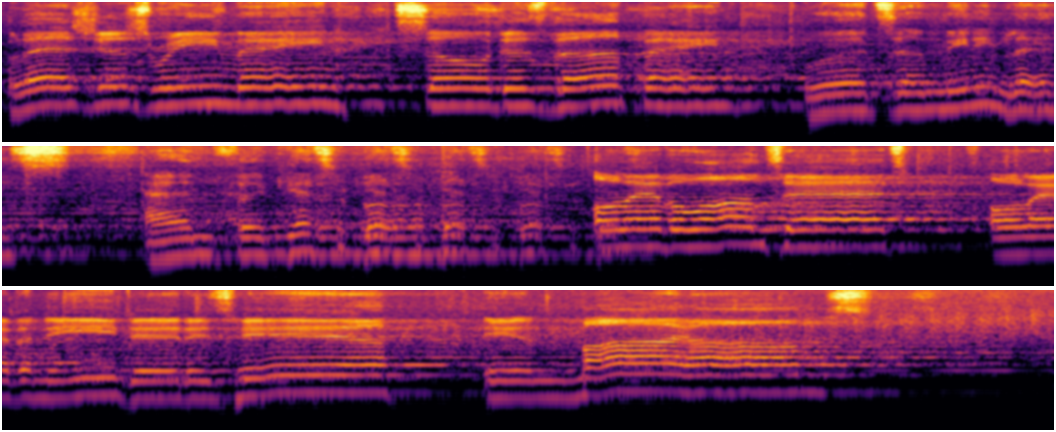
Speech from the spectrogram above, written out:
Pleasures remain, so does the pain. Words are meaningless and forgettable. All I ever wanted, all I ever needed is here in my arms.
